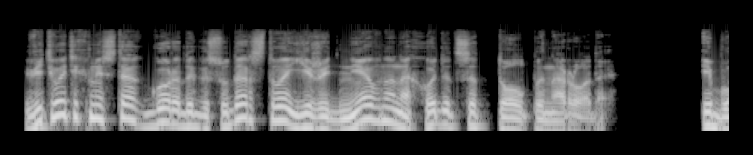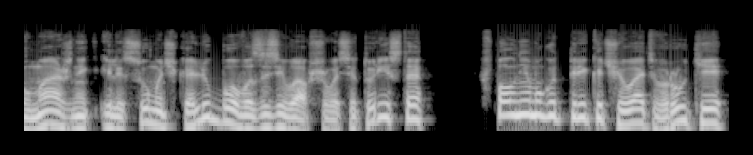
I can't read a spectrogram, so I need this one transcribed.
Ведь в этих местах города-государства ежедневно находятся толпы народа. И бумажник или сумочка любого зазевавшегося туриста вполне могут перекочевать в руки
